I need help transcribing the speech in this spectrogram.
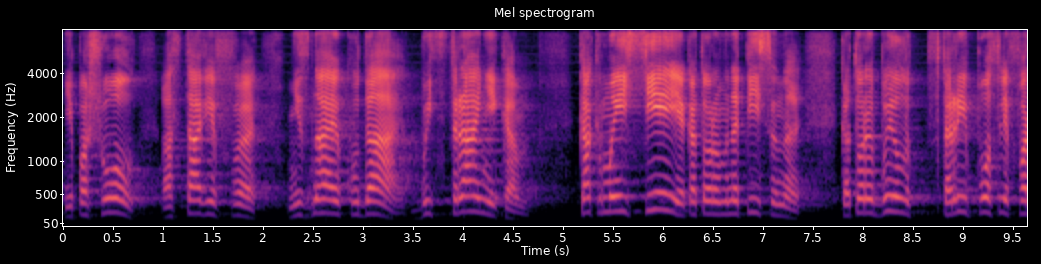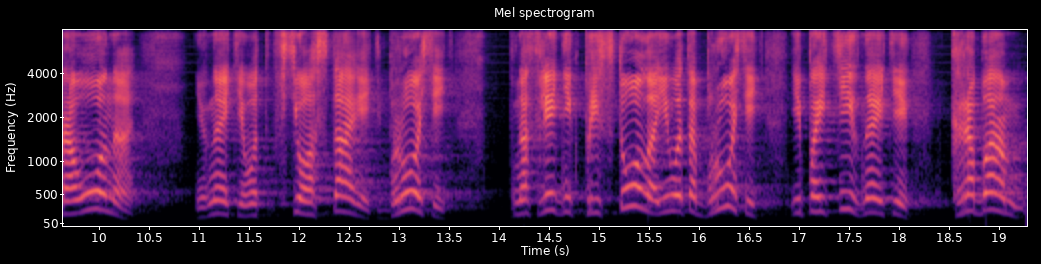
и пошел, оставив э, не знаю куда, быть странником, как Моисея, о котором написано, который был вторым после фараона, и знаете, вот все оставить, бросить, наследник престола, вот это бросить и пойти, знаете, к рабам,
